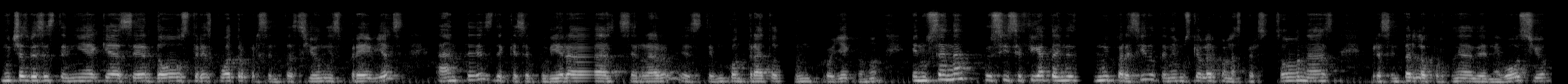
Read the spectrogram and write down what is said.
Muchas veces tenía que hacer dos, tres, cuatro presentaciones previas antes de que se pudiera cerrar este, un contrato de un proyecto, ¿no? En Usana, pues si se fija, también es muy parecido. Tenemos que hablar con las personas, presentar la oportunidad de negocio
